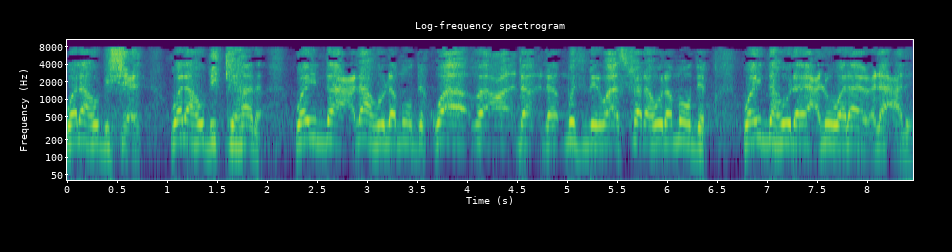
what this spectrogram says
ولا هو بالشعر ولا هو بالكهانة وإن أعلاه لمغدق ومثمر وأسفله لمغدق وإنه لا يعلو ولا يعلى عليه.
